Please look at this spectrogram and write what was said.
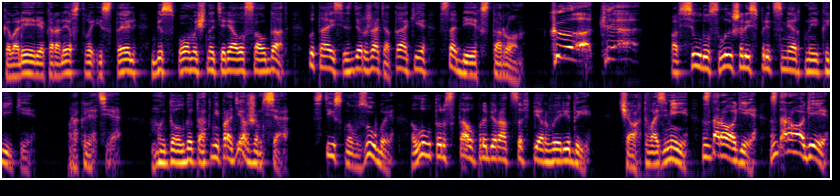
Кавалерия королевства Истель беспомощно теряла солдат, пытаясь сдержать атаки с обеих сторон. «Ка-ка!» Повсюду слышались предсмертные крики. «Проклятие! Мы долго так не продержимся!» Стиснув зубы, Лутер стал пробираться в первые ряды. «Черт возьми! С дороги! С дороги!»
